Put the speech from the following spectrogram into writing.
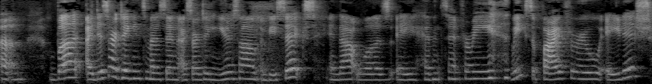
um, but I did start taking some medicine I started taking Unisom and B6 and that was a heaven sent for me weeks five through eight-ish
